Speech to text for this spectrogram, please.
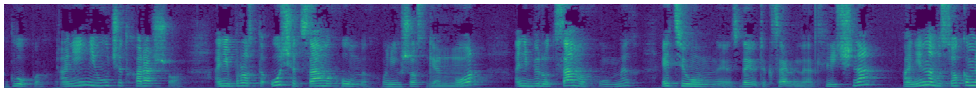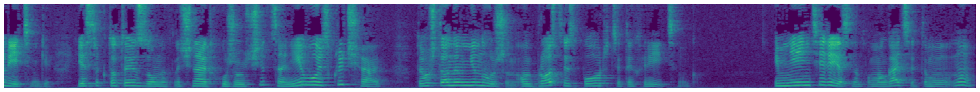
глупых, они не учат хорошо. Они просто учат самых умных. У них жесткий mm-hmm. отбор. Они берут самых умных. Эти умные сдают экзамены отлично, они на высоком рейтинге. Если кто-то из умных начинает хуже учиться, они его исключают, потому что он им не нужен, он просто испортит их рейтинг. И мне интересно помогать этому. Ну,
